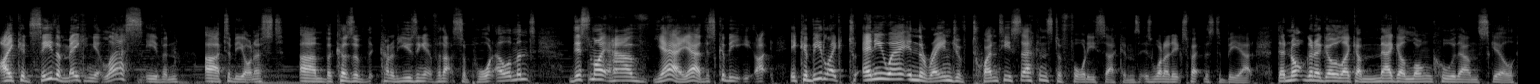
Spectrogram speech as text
I could see them making it less, even, uh, to be honest, um, because of the, kind of using it for that support element. This might have, yeah, yeah, this could be, uh, it could be like anywhere in the range of 20 seconds to 40 seconds is what I'd expect this to be at. They're not going to go like a mega long cooldown skill.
